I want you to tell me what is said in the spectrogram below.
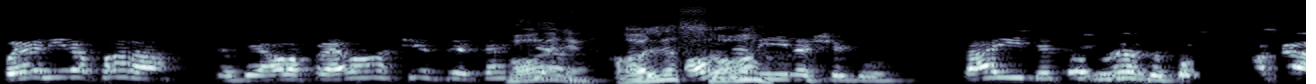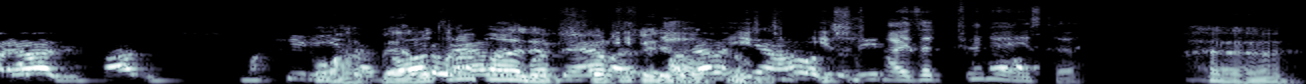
foi a Nina Pará. Eu dei aula para ela, ela tinha 17 olha, anos. Olha só. Olha a Nina chegou. Tá aí detonando, tô pra caralho, sabe? Uma querida, Porra, belo trabalho ela, dela. Isso, isso faz a diferença. É.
